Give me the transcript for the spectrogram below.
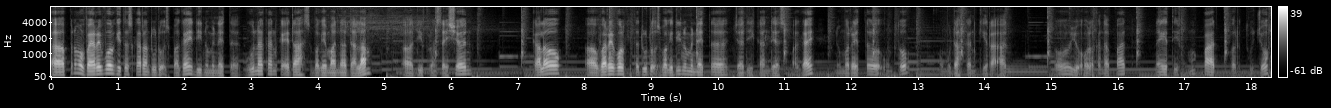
uh, apa nama variable kita sekarang duduk sebagai denominator. Gunakan kaedah sebagaimana dalam uh, differentiation. Kalau uh, variable kita duduk sebagai denominator, jadikan dia sebagai numerator untuk memudahkan kiraan. So, you all akan dapat negatif 4 per 7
